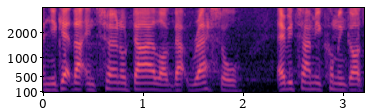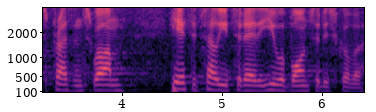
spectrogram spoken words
and you get that internal dialogue, that wrestle, every time you come in God's presence. Well, I'm here to tell you today that you were born to discover.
